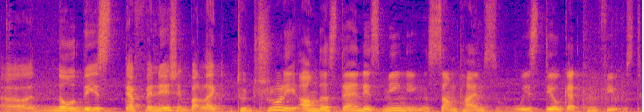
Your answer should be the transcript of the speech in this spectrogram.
uh, know this definition, but like to truly understand its meaning, sometimes we still get confused.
